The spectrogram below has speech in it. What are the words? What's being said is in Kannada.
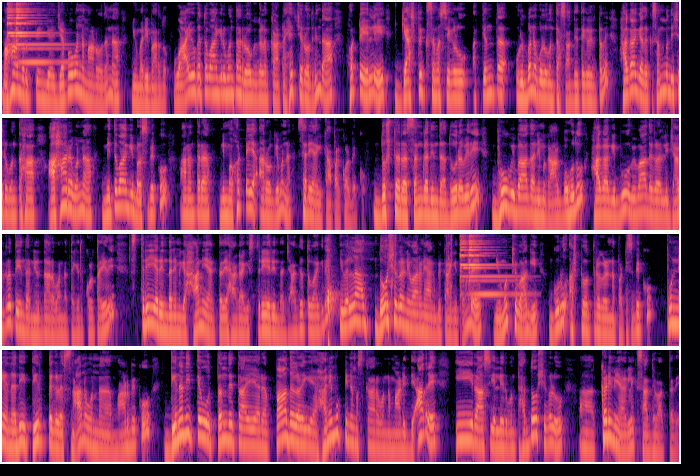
ಮಹಾಮೃತ್ಯುಂಜಯ ಜಪವನ್ನು ಮಾಡೋದನ್ನು ನೀವು ಮರಿಬಾರದು. ವಾಯುಗತವಾಗಿರುವಂಥ ರೋಗಗಳ ಕಾಟ ಹೆಚ್ಚಿರೋದ್ರಿಂದ ಹೊಟ್ಟೆಯಲ್ಲಿ ಗ್ಯಾಸ್ಟ್ರಿಕ್ ಸಮಸ್ಯೆಗಳು ಅತ್ಯಂತ ಉಲ್ಬಣಗೊಳ್ಳುವಂತಹ ಸಾಧ್ಯತೆಗಳಿರ್ತವೆ. ಹಾಗಾಗಿ ಅದಕ್ಕೆ ಸಂಬಂಧಿಸಿರುವಂತಹ ಆಹಾರವನ್ನು ಮಿತವಾಗಿ ಬಳಸಬೇಕು. ಆನಂತರ ನಿಮ್ಮ ಹೊಟ್ಟೆಯ ಆರೋಗ್ಯವನ್ನು ಸರಿಯಾಗಿ ಕಾಪಾಡಿಕೊಳ್ಬೇಕು. ದುಷ್ಟರ ಸಂಘದಿಂದ ದೂರವಿರಿ. ಭೂ ವಿವಾದ ನಿಮಗಾಗಬಹುದು. ಹಾಗಾಗಿ ಭೂ ವಿವಾದಗಳಲ್ಲಿ ಜಾಗ್ರತೆಯಿಂದ ನಿರ್ಧಾರವನ್ನು ತೆಗೆದುಕೊಳ್ತಾ ಇರಿ. ಸ್ತ್ರೀಯರಿಂದ ನಿಮಗೆ ಹಾನಿಯಾಗ್ತದೆ. ಹಾಗಾಗಿ ಸ್ತ್ರೀಯರಿಂದ ಜಾಗೃತವಾಗಿರಿ. ಇವೆಲ್ಲ ದೋಷಗಳ ನಿವಾರಣೆ ಆಗಬೇಕಾಗಿತ್ತು. ಅಂದರೆ ನೀವು ಮುಖ್ಯವಾಗಿ ಗುರು ಅಷ್ಟೋತ್ತರಗಳನ್ನ ಪಠಿಸಬೇಕು. ಪುಣ್ಯ ನದಿ ತೀರ್ಥಗಳ ಸ್ನಾನವನ್ನು ಮಾಡಬೇಕು. ದಿನನಿತ್ಯವೂ ತಂದೆ ತಾಯಿಯರ ಪಾದಗಳಿಗೆ ಹನಿಮುಟ್ಟಿ ನಮಸ್ಕಾರವನ್ನು ಮಾಡಿದ್ದೆ. ಆದರೆ ಈ ರಾಶಿಯಲ್ಲಿರುವಂತಹ ದೋಷಗಳು ಕಡಿಮೆಯಾಗಲಿಕ್ಕೆ ಸಾಧ್ಯವಾಗ್ತದೆ.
